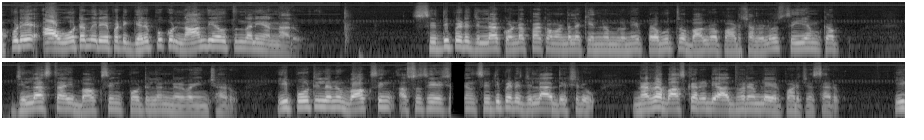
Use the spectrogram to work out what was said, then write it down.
అప్పుడే ఆ ఓటమి రేపటి గెలుపుకు నాంది అవుతుందని అన్నారు. సిద్దిపేట జిల్లా కొండపాక మండల కేంద్రంలోని ప్రభుత్వ బాలుర పాఠశాలలో సీఎం కప్ జిల్లా స్థాయి బాక్సింగ్ పోటీలను నిర్వహించారు. ఈ పోటీలను బాక్సింగ్ అసోసియేషన్ సిద్దిపేట జిల్లా అధ్యక్షుడు నర్ర భాస్కర్ రెడ్డి ఆధ్వర్యంలో ఏర్పాటు చేశారు. ఈ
